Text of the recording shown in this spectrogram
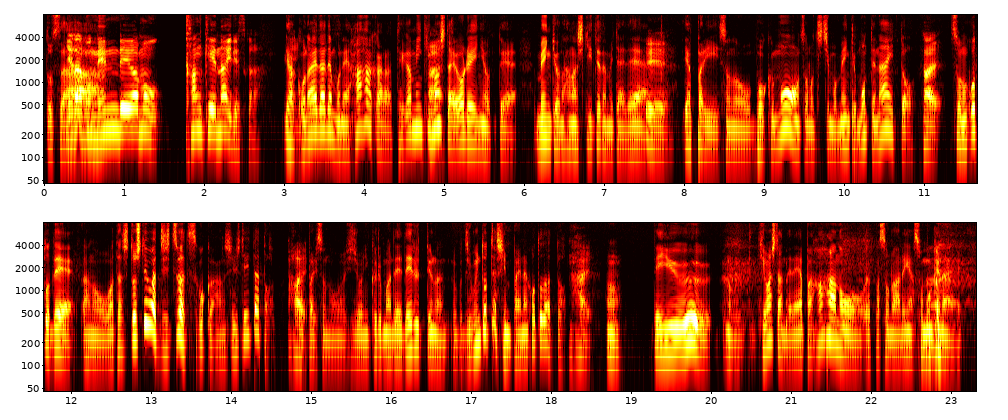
とさ。いやだもう年齢はもう関係ないですからいやこの間でもね母から手紙来ましたよ、例によって。免許の話聞いてたみたいで、えやっぱりその僕もその父も免許持ってないと。えはい。そのことであの私としては実はすごく安心していたと、はい。やっぱりその非常に車で出るっていうのは自分にとっては心配なことだと、はい。うん、っていうのが来ましたんでねやっぱ母のやっぱそのあれには背けない。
